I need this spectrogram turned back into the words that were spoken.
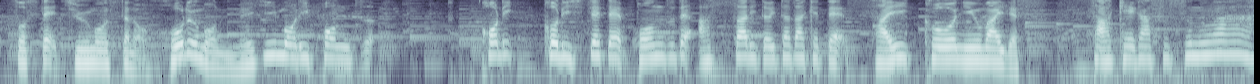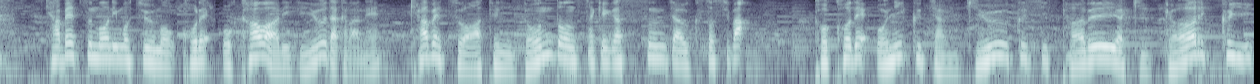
そして注文したのホルモンネギ盛りポン酢。コリッコリしててポン酢であっさりといただけて最高にうまいです。酒が進むわ。キャベツ盛りも注文。これおかわり自由だからね。キャベツを当てにどんどん酒が進んじゃうクソ芝。ここでお肉ちゃん牛串タレ焼きガーリック入り。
